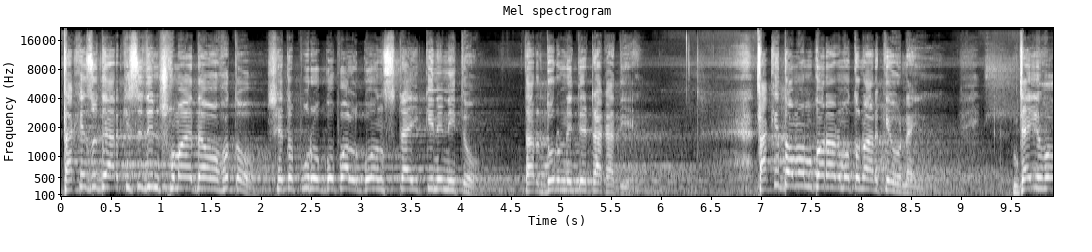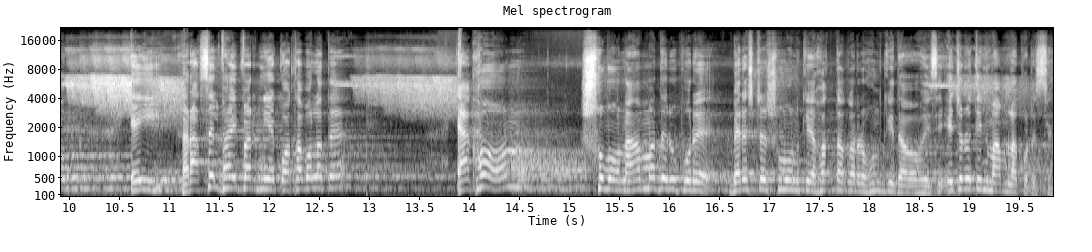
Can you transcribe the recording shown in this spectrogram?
তাকে যদি আর কিছুদিন সময় দেওয়া হতো, সে তো পুরো গোপালগঞ্জটাই কিনে নিত তার দুর্নীতির টাকা দিয়ে। তাকে দমন করার মতন আর কেউ নাই। যাই হোক, এই রাসেল ভাইপার নিয়ে কথা বলাতে, এখন সুমন আহমদের উপরে ব্যারিস্টার সুমনকে হত্যা করার হুমকি দেওয়া হয়েছে। এজন্য তিনি মামলা করেছেন।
